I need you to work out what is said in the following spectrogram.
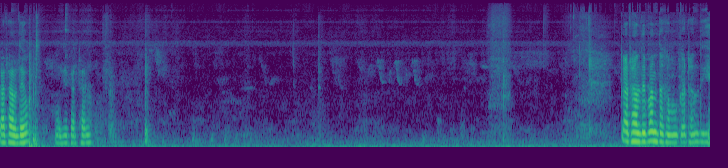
কাঁঠাল দেও ওই যে কাঁঠাল। কাঁঠাল দিয়ে, পান্তা খামো কাঁঠাল দিয়ে।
